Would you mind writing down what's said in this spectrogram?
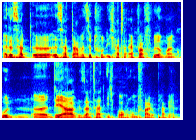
das hat, äh, es hat damit zu tun, ich hatte einfach früher mal einen Kunden, äh, der gesagt hat, ich brauche ein Umfrage-Plugin.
